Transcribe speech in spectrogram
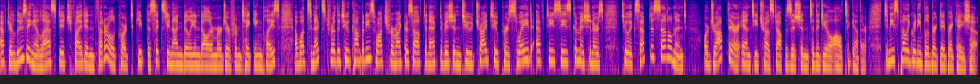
after losing a last ditch fight in federal court to keep the $69 billion merger from taking place. Uh, what's next for the two companies? Watch for Microsoft and Activision to try to persuade FTC's commissioners to accept a settlement or drop their antitrust opposition to the deal altogether. Denise Pellegrini, Bloomberg Daybreak Asia.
